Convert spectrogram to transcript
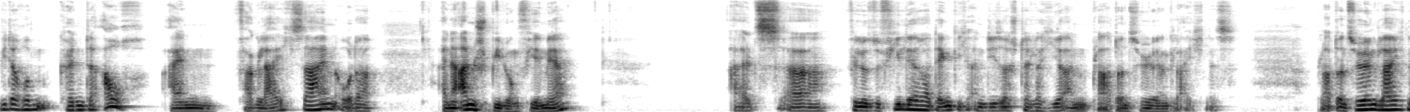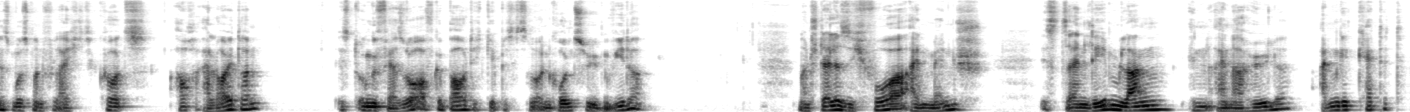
wiederum könnte auch ein Vergleich sein oder eine Anspielung vielmehr. Als äh, Philosophielehrer denke ich an dieser Stelle hier an Platons Höhlengleichnis. Platons Höhlengleichnis muss man vielleicht kurz auch erläutern. Ist ungefähr so aufgebaut, ich gebe es jetzt nur in Grundzügen wieder. Man stelle sich vor, ein Mensch ist sein Leben lang in einer Höhle angekettet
